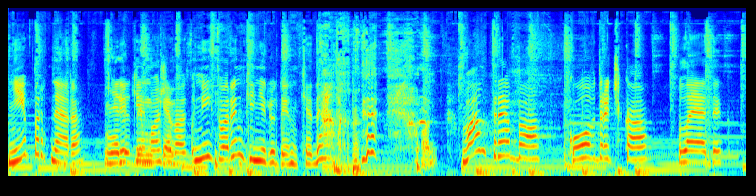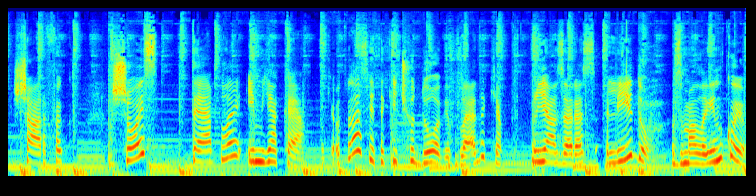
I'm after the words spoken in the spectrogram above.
ні партнера, Ні який людинки. може вас ні тваринки, ні людинки. Да? От. Вам треба ковдрочка, пледик, шарфик, щось тепле і м'яке. От у нас є такі чудові пледики. Я зараз ліду з малинкою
